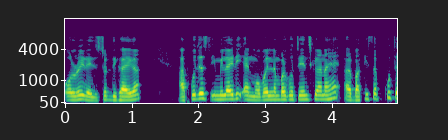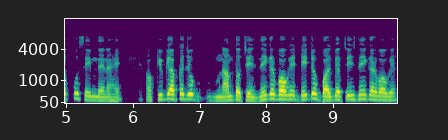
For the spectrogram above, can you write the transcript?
ऑलरेडी रजिस्टर्ड दिखाएगा। आपको just email ID and mobile number को चेंज करना है और बाकी सब कुछ आपको सेम देना है। और क्योंकि आपका जो नाम तो आप चेंज नहीं कर पाओगे, डेट ऑफ़ बर्थ भी आप चेंज नहीं कर पाओगे।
